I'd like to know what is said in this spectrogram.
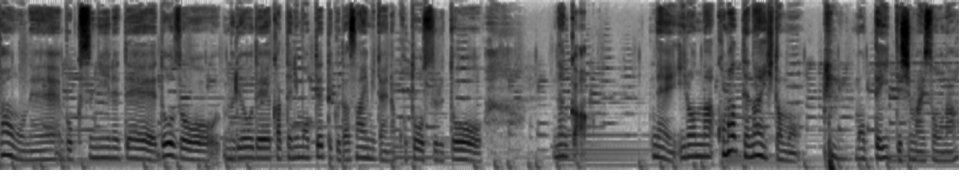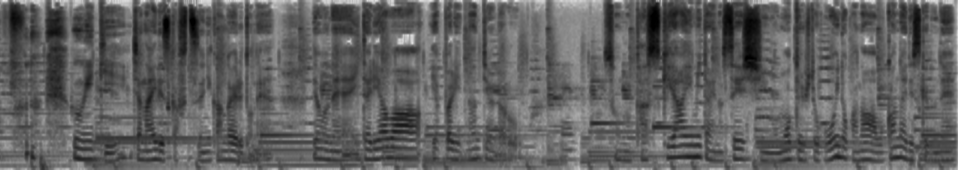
パンをねボックスに入れてどうぞ無料で勝手に持ってってくださいみたいなことをするとなんかねいろんな困ってない人も 持って行ってしまいそうな 雰囲気じゃないですか普通に考えるとね。でもねイタリアはやっぱり何て言うんだろう。その助け合いみたいな精神を持ってる人が多いのかな分かんないですけどね。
